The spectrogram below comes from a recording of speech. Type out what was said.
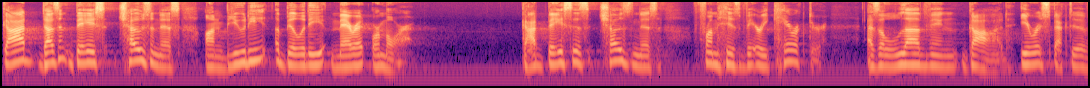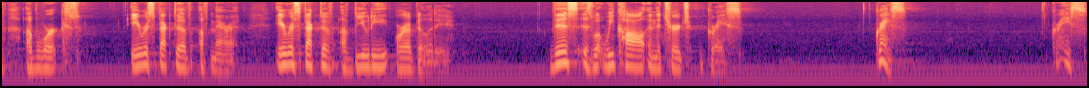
God doesn't base chosenness on beauty, ability, merit, or more. God bases chosenness from his very character as a loving God, irrespective of works, irrespective of merit, irrespective of beauty or ability. This is what we call in the church grace. Grace. Grace.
